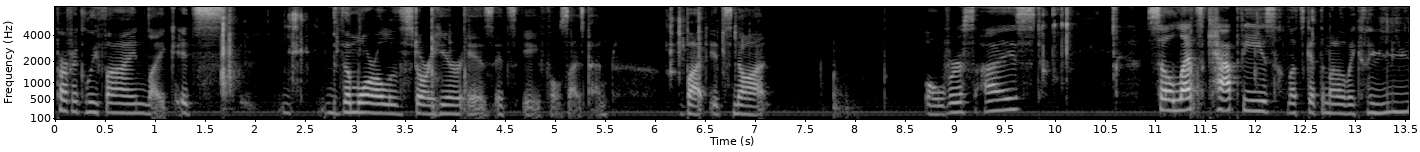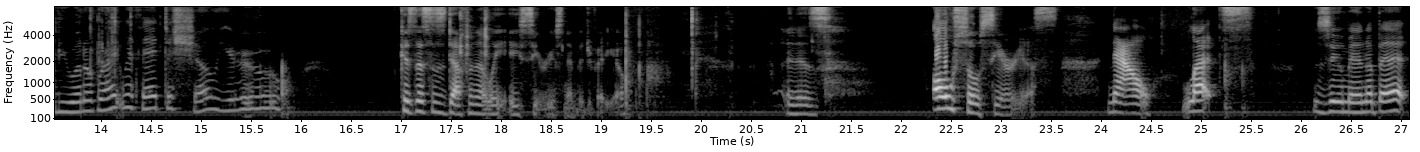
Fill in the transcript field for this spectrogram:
Perfectly fine. Like it's the moral of the story here is it's a full size pen, but it's not oversized. So let's cap these. Let's get them out of the way because I really want to write with it to show you. Because this is definitely a serious nibbage video. It is oh so serious. Now, let's zoom in a bit.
